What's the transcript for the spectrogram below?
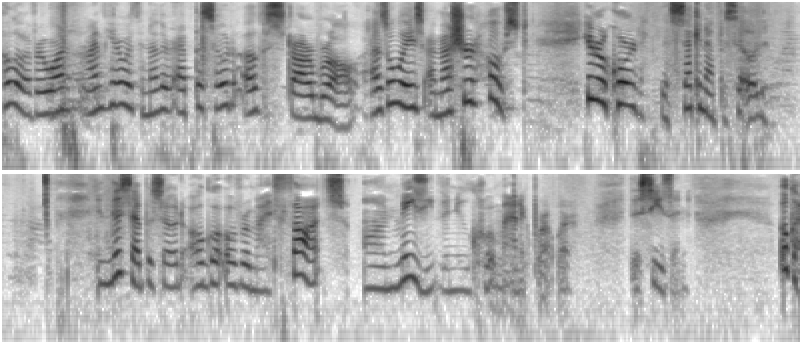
Hello, everyone. I'm here with another episode of Star Brawl. As always, I'm Asher, host, here to record the second episode. In this episode, I'll go over my thoughts on Maisie, the new chromatic brawler this season. Okay,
